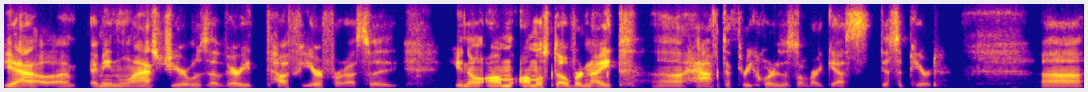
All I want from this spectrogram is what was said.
Yeah, um, I mean, last year was a very tough year for us. Uh, you know, um, almost overnight, uh, half to three quarters of our guests disappeared. Uh,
